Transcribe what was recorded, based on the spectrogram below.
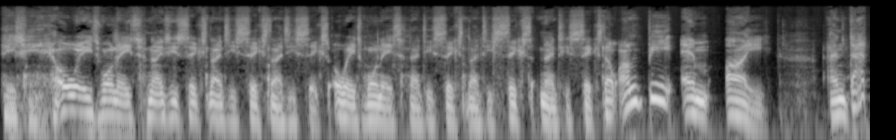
0818 96 96 96 0818 96 96 96 now on BMI and that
